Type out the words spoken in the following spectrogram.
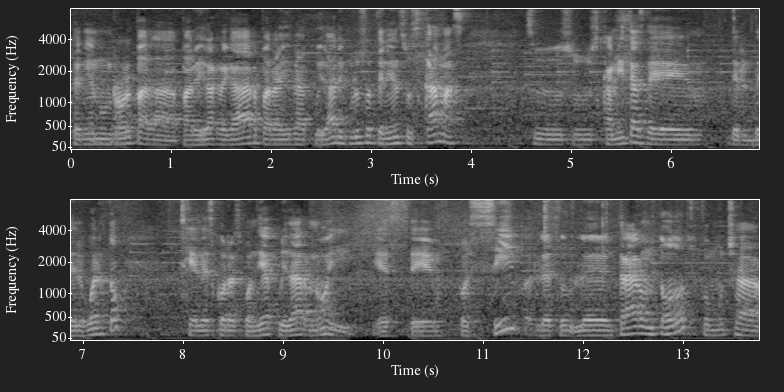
tenían un rol para, para ir a regar, para ir a cuidar, incluso tenían sus camas su- sus camitas de, del, del huerto que les correspondía cuidar, ¿no? Y, y, este, pues sí, le, entraron todos con mucha,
